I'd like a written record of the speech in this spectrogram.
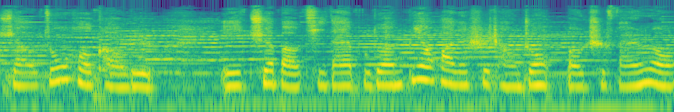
需要综合考虑，以确保其在不断变化的市场中保持繁荣。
